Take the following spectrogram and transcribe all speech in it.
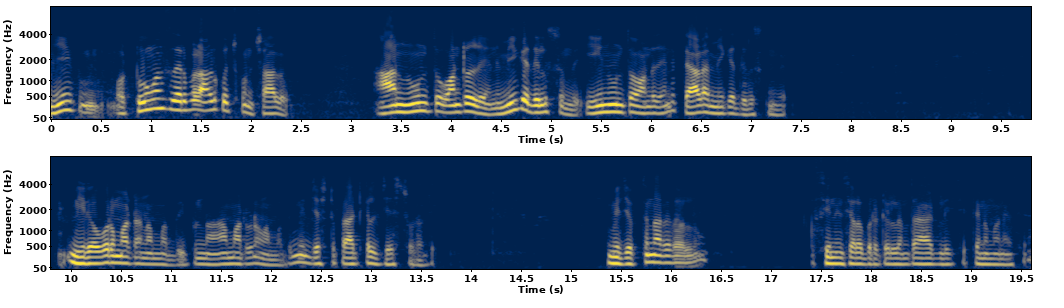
మీకు ఒక టూ మంత్స్ సరిపడా ఆడుకొచ్చుకోండి చాలు. ఆ నూనెతో వంటలు చేయండి. మీకే తెలుస్తుంది. ఈ నూనెతో వంట చేయండి తేడా మీకే తెలుస్తుంది. మీరు ఎవరి మాట నమ్మద్దు. ఇప్పుడు నా మాట కూడా నమ్మద్దు. మీరు జస్ట్ ప్రాక్టికల్ చేసి చూడండి. మీరు చెప్తున్నారు కదా వాళ్ళు సినీ సెలబ్రిటీలు అంతా యాడ్లు ఇచ్చి తినమనేసి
